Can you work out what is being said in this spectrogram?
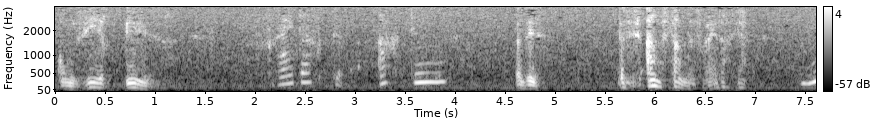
om vier uur. Vrijdag de 18... Dat is, dat is aanstaande vrijdag, ja. Hm?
